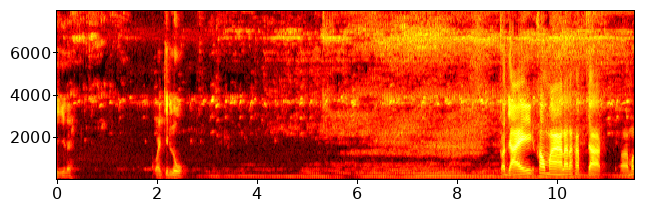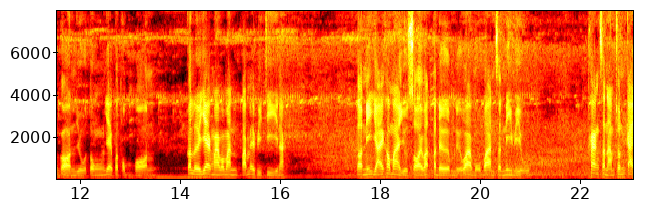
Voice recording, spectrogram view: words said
ดีเลย ไว้กินลูก ก็ย้ายเข้ามาแล้วนะครับ จากเมื่อก่อนอยู่ตรงแยกปฐมพร ก็เลยแยกมาประมาณปั๊ม LPG นะ ตอนนี้ย้ายเข้ามาอยู่ซอยวัดประเดิม หรือว่าหมู่บ้านซันนี่วิว ข้างสนามชนไก่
